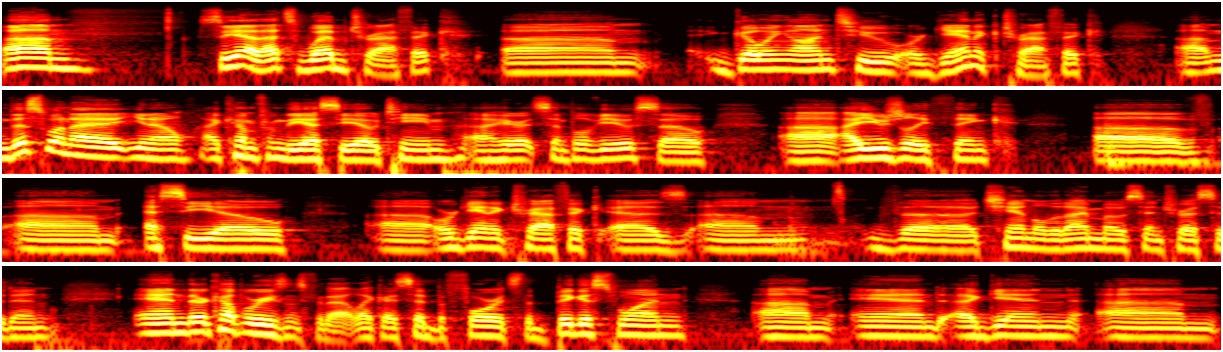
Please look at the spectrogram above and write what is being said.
Um, so yeah, that's web traffic. Um, going on to organic traffic. Um, this one, I you know I come from the SEO team uh, here at SimpleView, so uh, I usually think of um, SEO uh, organic traffic as um, the channel that I'm most interested in, and there are a couple reasons for that. Like I said before, it's the biggest one, um, and again, um,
